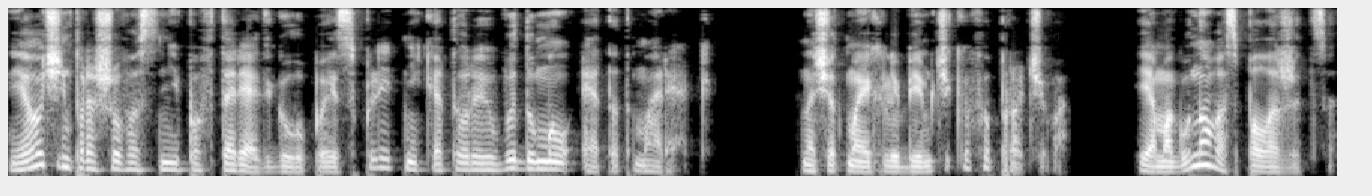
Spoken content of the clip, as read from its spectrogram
«Я очень прошу вас не повторять глупые сплетни, которые выдумал этот моряк. Насчет моих любимчиков и прочего. Я могу на вас положиться?»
